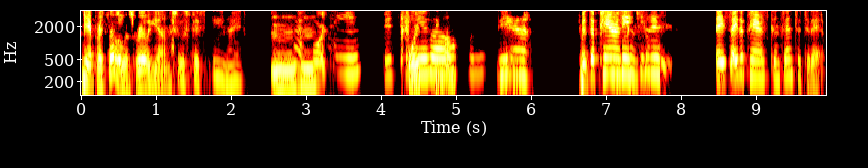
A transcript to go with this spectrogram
Yeah, Priscilla was real young. She was 15, right? Yeah, hmm 14, 15 years old. Yeah. But the parents consented. They say the parents consented to that.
